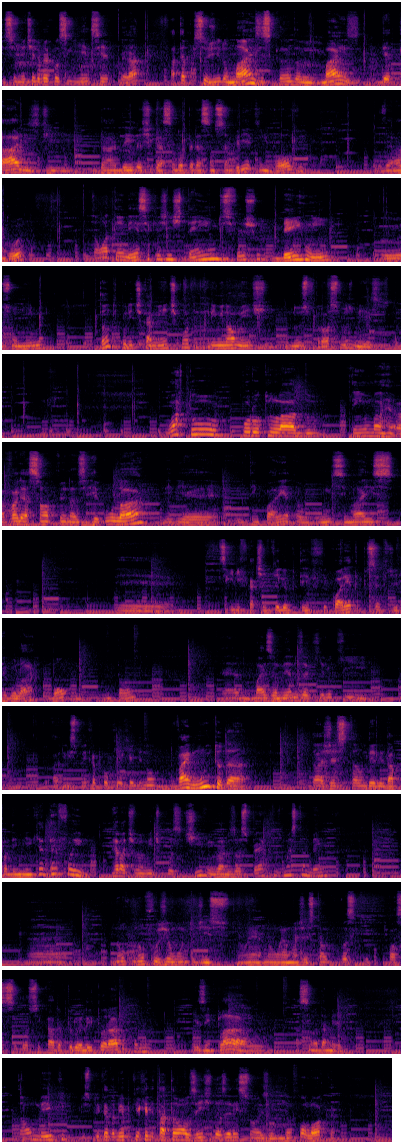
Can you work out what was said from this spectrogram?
Dificilmente ele vai conseguir se recuperar, até porque surgiram mais escândalos, mais detalhes de, da, da investigação da Operação Sangria que envolve o governador. Então a tendência é que a gente tenha um desfecho bem ruim para o Wilson Lima, tanto politicamente quanto criminalmente nos próximos meses. Né? O Arthur, por outro lado, tem uma avaliação apenas regular, ele, é, ele tem 40, o índice mais é, significativo que ele obteve foi 40% de regular, bom, então é mais ou menos aquilo que explica por que ele não vai muito da, da gestão dele da pandemia, que até foi relativamente positiva em vários aspectos, mas também uh, não, não fugiu muito disso. Não é, não é uma gestão que, você, que possa ser classificada pelo eleitorado como exemplar ou acima da média. Então, meio que explica também porque que ele está tão ausente das eleições. Ele não coloca.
